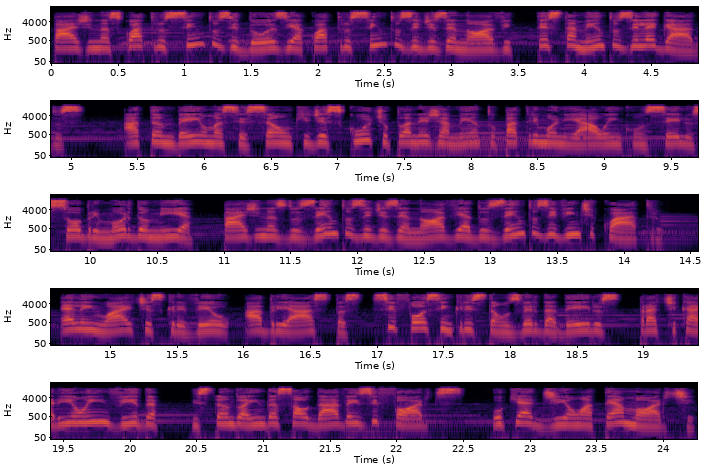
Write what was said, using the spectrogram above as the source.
páginas 412 a 419, Testamentos e Legados. Há também uma seção que discute o planejamento patrimonial em Conselho sobre Mordomia, páginas 219 a 224. Ellen White escreveu, abre aspas, se fossem cristãos verdadeiros, praticariam em vida, estando ainda saudáveis e fortes, o que adiam até a morte.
